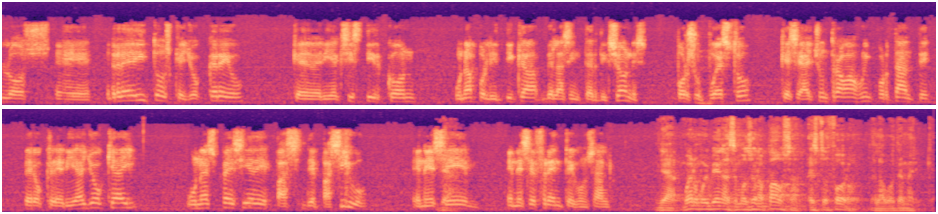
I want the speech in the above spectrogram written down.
los eh, réditos que yo creo que debería existir con una política de las interdicciones. Por supuesto que se ha hecho un trabajo importante, pero creería yo que hay una especie de, de pasivo en ese, en ese frente, Gonzalo. Ya, bueno, muy bien, hacemos una pausa. Esto es Foro de la Voz de América.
